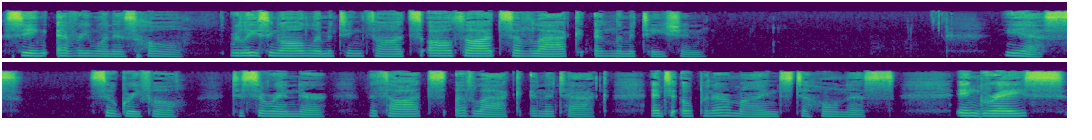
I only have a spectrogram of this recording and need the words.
seeing everyone as whole, releasing all limiting thoughts, all thoughts of lack and limitation. Yes, so grateful to surrender the thoughts of lack and attack and to open our minds to wholeness. In grace,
